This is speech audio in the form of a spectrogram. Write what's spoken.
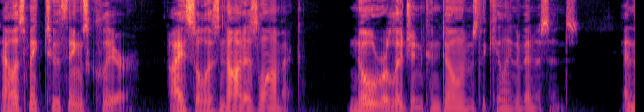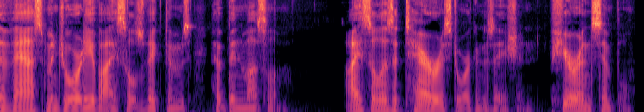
Now let's make two things clear. ISIL is not Islamic. No religion condones the killing of innocents, and the vast majority of ISIL's victims have been Muslim. ISIL is a terrorist organization, pure and simple,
